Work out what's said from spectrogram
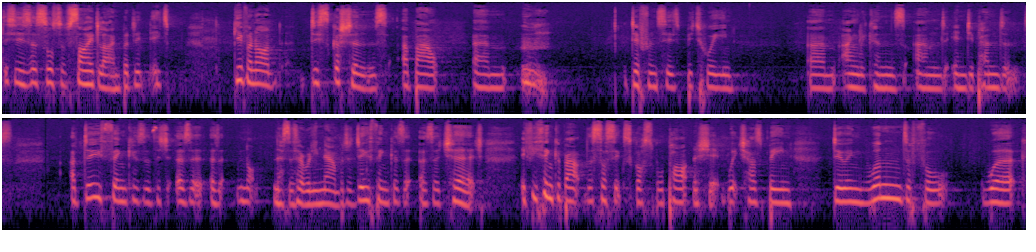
this is a sort of sideline, but it, it's given our discussions about um, differences between um, Anglicans and independents. I do think, as a, as, a, as a, not necessarily now, but I do think as a, as a church, if you think about the Sussex Gospel Partnership, which has been doing wonderful work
